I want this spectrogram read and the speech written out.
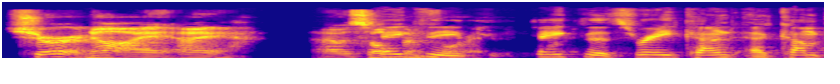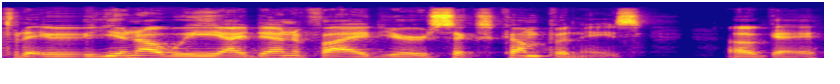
Sure. No, I, I I was hoping take the, for it. Take the three com- uh, company. You know, we identified your six companies. Okay.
